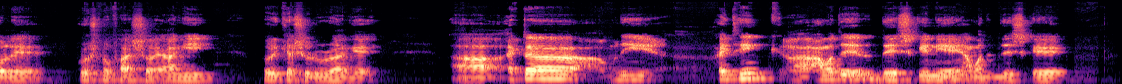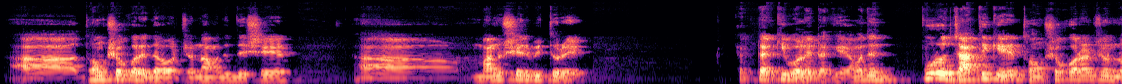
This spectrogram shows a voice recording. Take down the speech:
হলে প্রশ্ন ফাঁস হয় আগেই, পরীক্ষা শুরুর আগে। একটা মানে আই থিঙ্ক আমাদের দেশকে নিয়ে, আমাদের দেশকে ধ্বংস করে দেওয়ার জন্য আমাদের দেশের মানুষের ভিতরে একটা কি বলে এটাকে? আমাদের পুরো জাতিকে ধ্বংস করার জন্য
